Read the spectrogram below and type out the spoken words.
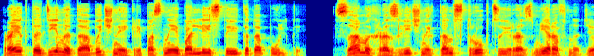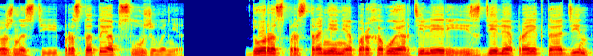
Проект 1 – это обычные крепостные баллисты и катапульты. Самых различных конструкций, размеров, надежности и простоты обслуживания. До распространения пороховой артиллерии изделия проекта 1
